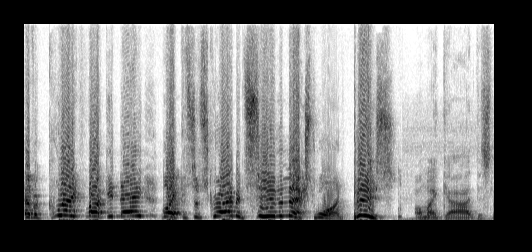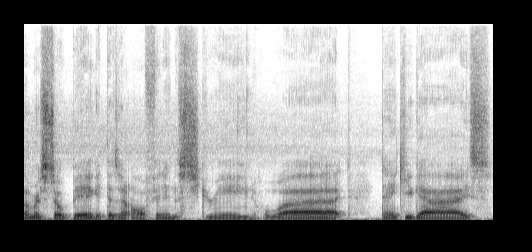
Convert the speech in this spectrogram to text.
Have a great fucking day. Like and subscribe and see you in the next one. Peace. Oh my god, this number is so big it doesn't all fit in the screen. What? Thank you guys.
